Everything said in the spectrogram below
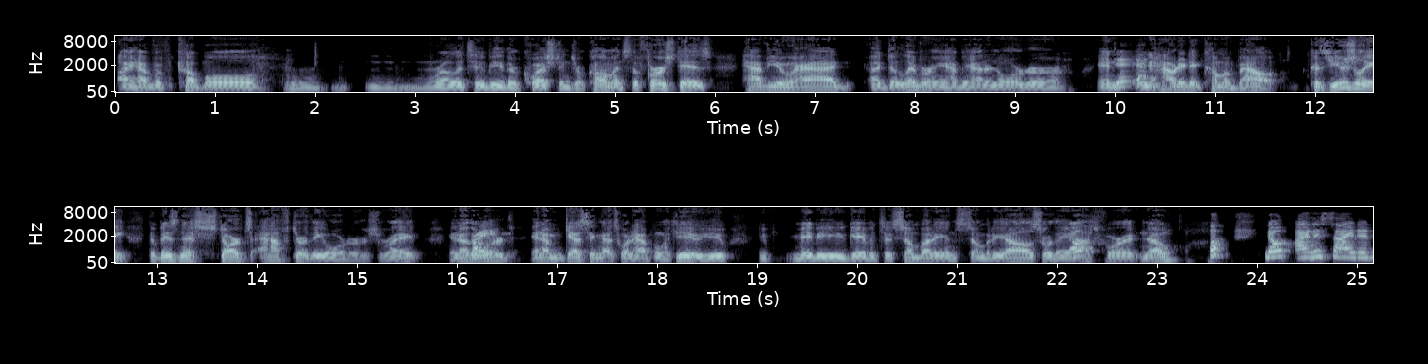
I have a couple relative either questions or comments. The first is, have you had a delivery? Have you had an order? And, and how did it come about? Because usually the business starts after the orders, right? In other Right. words, and I'm guessing that's what happened with you. You, you maybe you gave it to somebody and somebody else, or they Nope. asked for it. No, Nope, I decided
